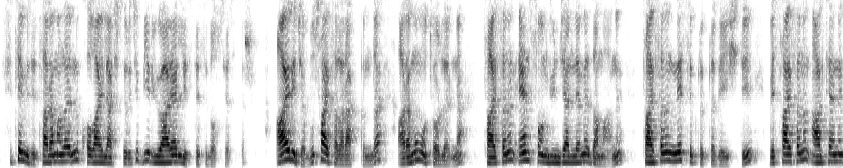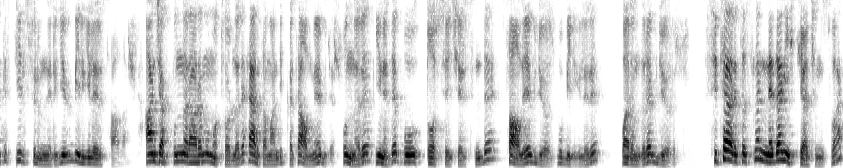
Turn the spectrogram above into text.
sitemizi taramalarını kolaylaştırıcı bir URL listesi dosyasıdır. Ayrıca bu sayfalar hakkında arama motorlarına sayfanın en son güncelleme zamanı, sayfanın ne sıklıkla değiştiği ve sayfanın alternatif dil sürümleri gibi bilgileri sağlar. Ancak bunları arama motorları her zaman dikkate almayabilir. Bunları yine de bu dosya içerisinde sağlayabiliyoruz. Bu bilgileri barındırabiliyoruz. Site haritasına neden ihtiyacımız var?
